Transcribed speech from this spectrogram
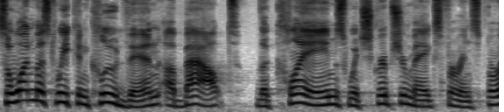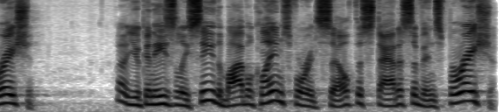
So, what must we conclude then about the claims which Scripture makes for inspiration? Well, you can easily see the Bible claims for itself the status of inspiration.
